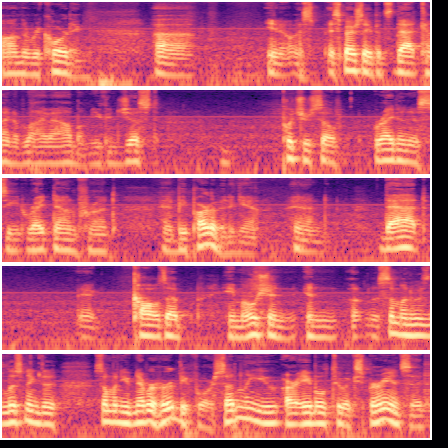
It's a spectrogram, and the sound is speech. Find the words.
on the recording. Uh, you know, especially if it's that kind of live album, you can just put yourself right in a seat, right down front, and be part of it again. And that calls up emotion in uh, someone who's listening to someone you've never heard before. Suddenly you are able to experience it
